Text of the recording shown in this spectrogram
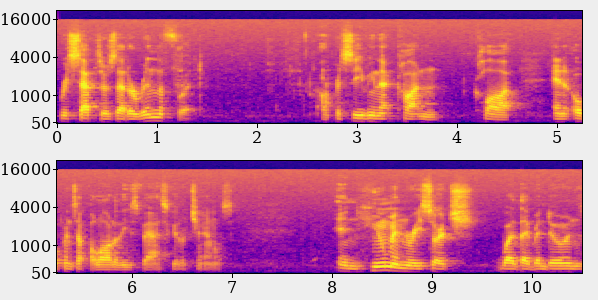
receptors that are in the foot are perceiving that cotton cloth and it opens up a lot of these vascular channels. In human research, what they've been doing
